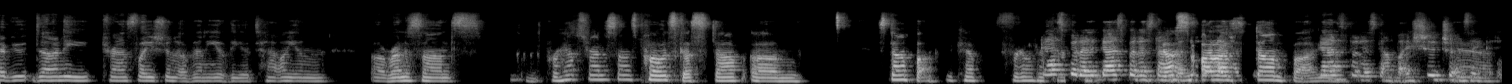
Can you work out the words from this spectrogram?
Have you done any translation of any of the Italian uh, Renaissance, perhaps Renaissance poets? Gustave um, Stampa. I kept forgot her. Gaspara, Gaspara Stampa. Gaspara Stampa. Gaspara Stampa. I should translate yeah.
